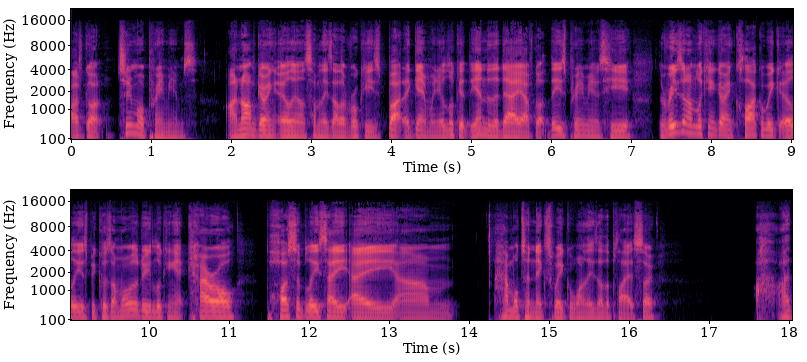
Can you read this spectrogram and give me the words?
I've got two more premiums. I know I'm going early on some of these other rookies, but again, when you look at the end of the day, I've got these premiums here. The reason I'm looking at going Clark a week early is because I'm already looking at Carroll, possibly say a um, Hamilton next week or one of these other players. So I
